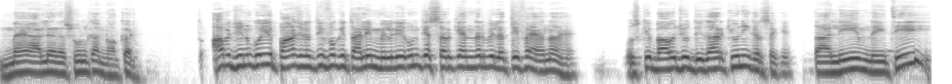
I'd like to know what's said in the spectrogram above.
میں اعلی رسول کا نوکر ہوں۔ تو اب جن کو یہ پانچ لطیفوں کی تعلیم مل گئی، ان کے سر کے اندر بھی لطیفہ آنا ہے۔ اس کے باوجود دیدار کیوں نہیں کر سکے؟ تعلیم نہیں تھی۔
